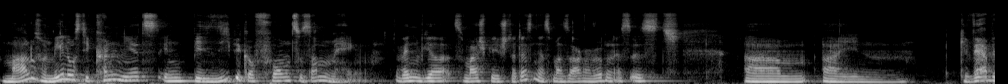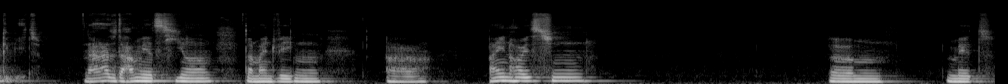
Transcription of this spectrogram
Malus und Melos, die können jetzt in beliebiger Form zusammenhängen. Wenn wir zum Beispiel stattdessen jetzt mal sagen würden, es ist ähm, ein Gewerbegebiet. Na, also da haben wir jetzt hier dann meinetwegen äh, ein Häuschen ähm, mit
